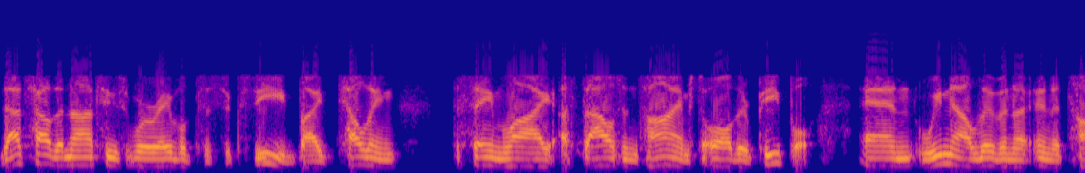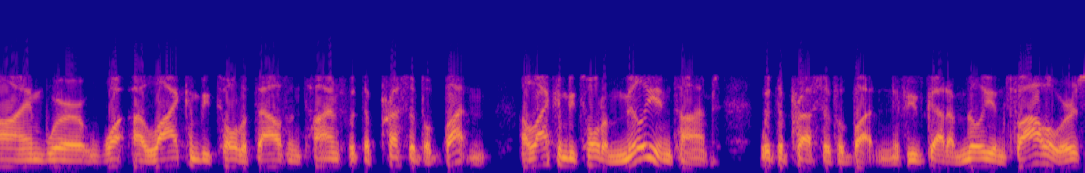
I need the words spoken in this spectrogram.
That's how the Nazis were able to succeed by telling the same lie a thousand times to all their people. And we now live in a in a time where a lie can be told a thousand times with the press of a button. A lie can be told a million times with the press of a button. If you've got a million followers,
